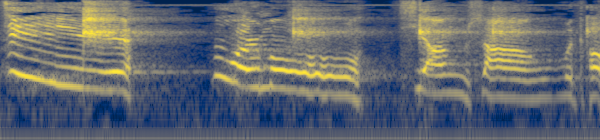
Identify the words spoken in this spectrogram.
节。故儿莫向上无头。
